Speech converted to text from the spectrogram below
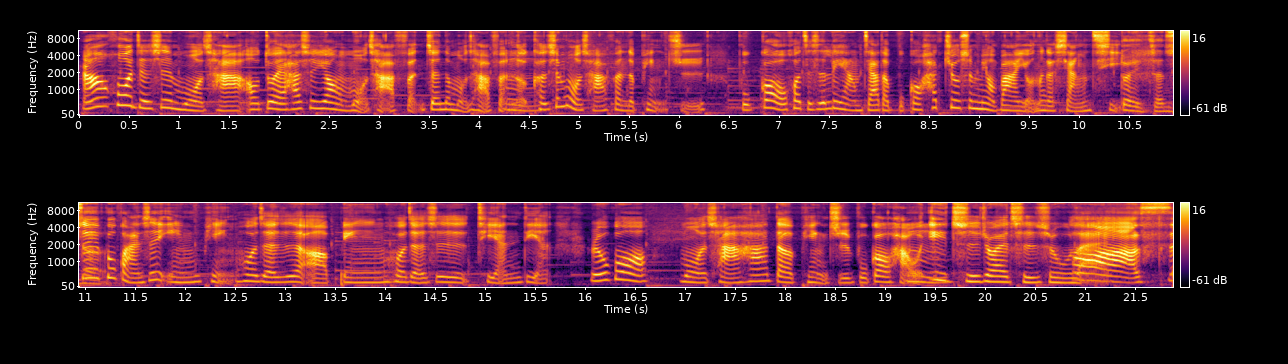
然后或者是抹茶，哦，对，它是用抹茶粉，真的抹茶粉了，嗯可是抹茶粉的品质不够，或者是量加的不够，它就是没有办法有那个香气。。对，真的，所以不管是饮品，或者是呃冰，或者是甜点，如果抹茶它的品质不够好，我嗯一吃就会吃出来。哇塞，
